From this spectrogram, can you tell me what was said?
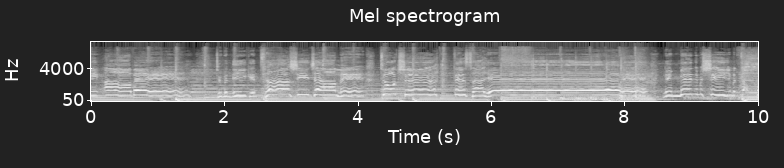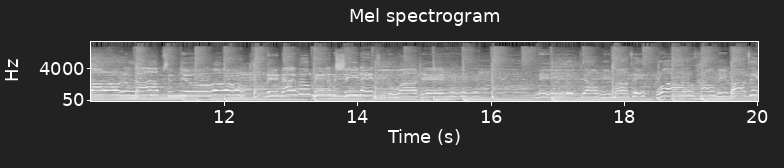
အင်းအားပဲသူမနီးကထားရှိကြမယ်တို့ချစ်သစ္စာရဲ့နေမင်းမရှိရင်မတော့ပါတော့လားဖြစ်မျိုးနေနိုင်မှုမင်းလည်းမရှိတဲ့ဒီဘဝတည်း နေတို့ပြောင်းနေပါစေဝါတို့ဟောင်းနေပါစေ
